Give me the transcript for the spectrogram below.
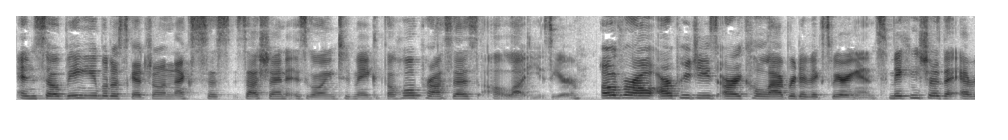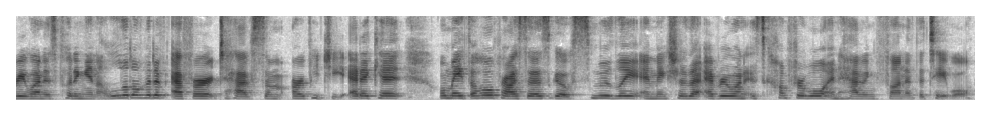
and so being able to schedule a next session is going to make the whole process a lot easier. Overall, RPGs are a collaborative experience. Making sure that everyone is putting in a little bit of effort to have some RPG etiquette will make the whole process go smoothly and make sure that everyone is comfortable and having fun at the table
